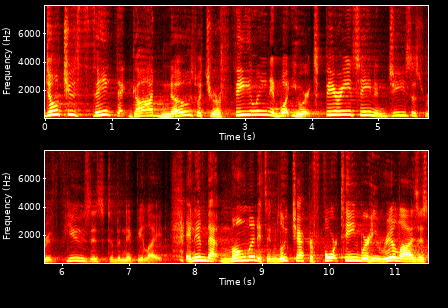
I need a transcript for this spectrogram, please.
Don't you think that God knows what you're feeling and what you are experiencing? And Jesus refuses to manipulate. And in that moment, it's in Luke chapter 14 where he realizes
